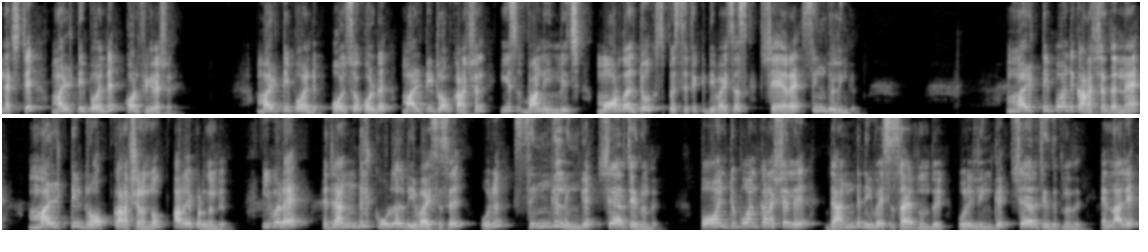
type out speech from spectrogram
Next multi point configuration multi point also called multi drop connection is one in which more than two specific devices share a single link multi point connection തന്നെ മൾട്ടി ഡ്രോപ്പ് കണക്ഷൻ എന്നും അറിയപ്പെടുന്നുണ്ട്. ഇവിടെ രണ്ടിൽ കൂടുതൽ ഡിവൈസസ് ഒരു സിംഗിൾ ലിങ്ക് ഷെയർ ചെയ്യുന്നുണ്ട്. പോയിന്റ് ടു പോയിന്റ് കണക്ഷനിൽ രണ്ട് ഡിവൈസസ് ആയിരുന്നു എന്ത്? ഒരു ലിങ്ക് ഷെയർ ചെയ്തിരുന്നത്. എന്നാൽ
